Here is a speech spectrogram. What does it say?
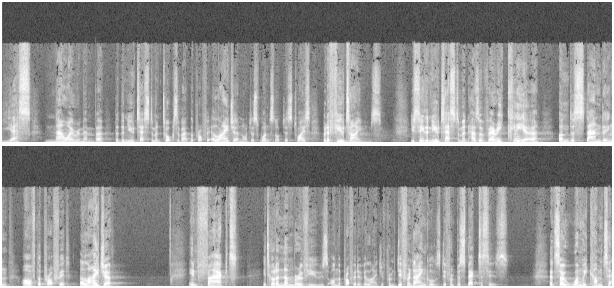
yes, now I remember that the New Testament talks about the prophet Elijah, not just once, not just twice, but a few times. You see, the New Testament has a very clear understanding of the prophet Elijah. In fact, it's got a number of views on the prophet of Elijah from different angles, different perspectives. And so when we come to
